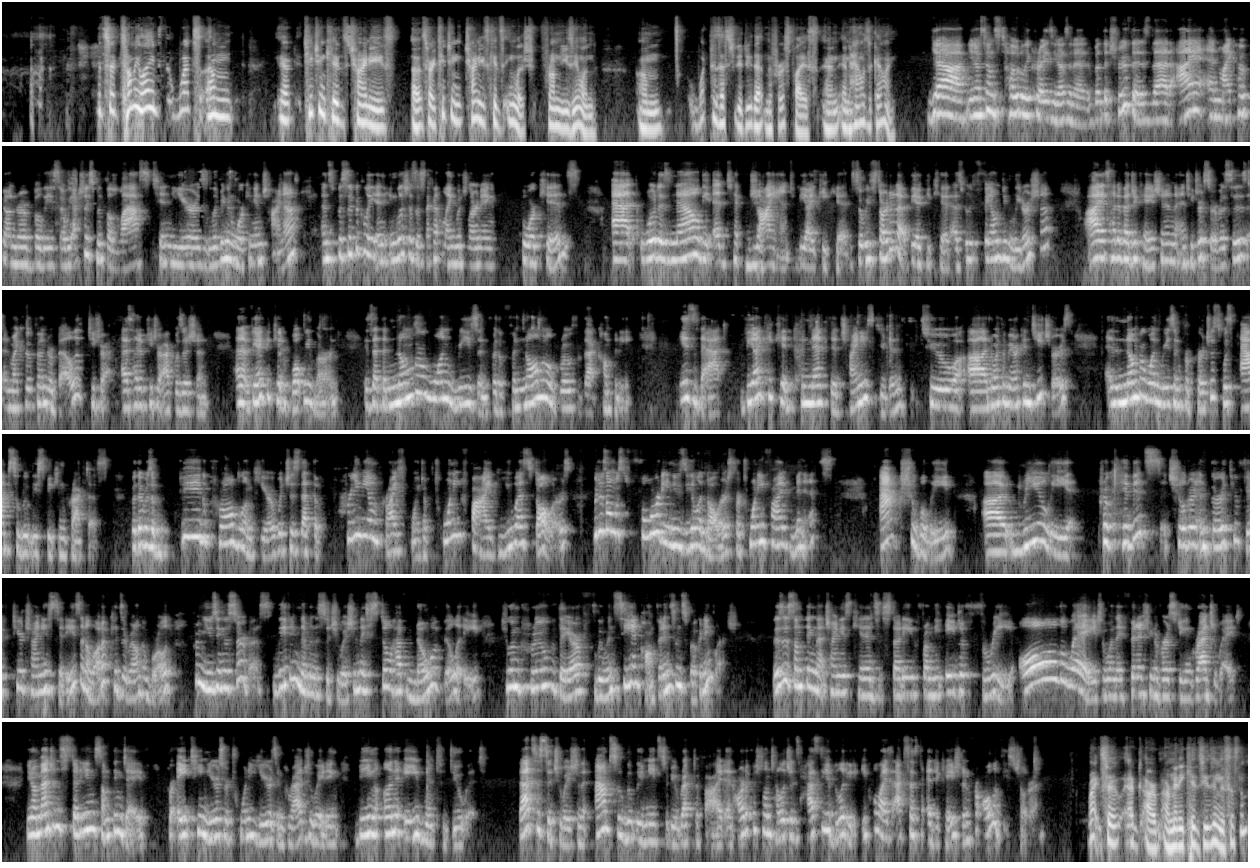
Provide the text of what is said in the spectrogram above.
So, tell me, Lane, what's um, you know, teaching kids Chinese? Uh, sorry, teaching Chinese kids English from New Zealand. Um, what possessed you to do that in the first place, and and how is it going? Yeah, you know, sounds totally crazy, doesn't it? But the truth is that I and my co-founder, Belisa, we actually spent the last 10 years living and working in China, and specifically in English as a second language learning for kids at what is now the EdTech giant VIP Kid. So we started at VIP Kid as really founding leadership. I, as head of education and teacher services, and my co-founder, Belle, teacher, as head of teacher acquisition. And at VIP Kid, what we learned is that the number one reason for the phenomenal growth of that company is that VIP Kid connected Chinese students to uh, North American teachers. And the number one reason for purchase was absolutely speaking practice. But there was a big problem here, which is that the premium price point of 25 US dollars, which is almost 40 New Zealand dollars for 25 minutes, actually uh, really prohibits children in third through fifth tier Chinese cities and a lot of kids around the world from using the service, leaving them in the situation they still have no ability to improve their fluency and confidence in spoken English. This is something that Chinese kids study from the age of three all the way to when they finish university and graduate. You know, imagine studying something, Dave, for 18 years or 20 years and graduating, being unable to do it. That's a situation that absolutely needs to be rectified, and artificial intelligence has the ability to equalize access to education for all of these children. Right. So, uh, are are many kids using the system?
